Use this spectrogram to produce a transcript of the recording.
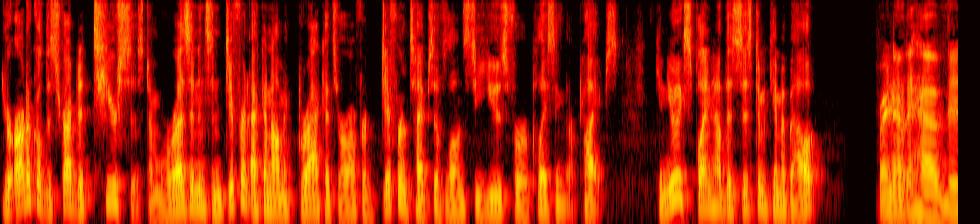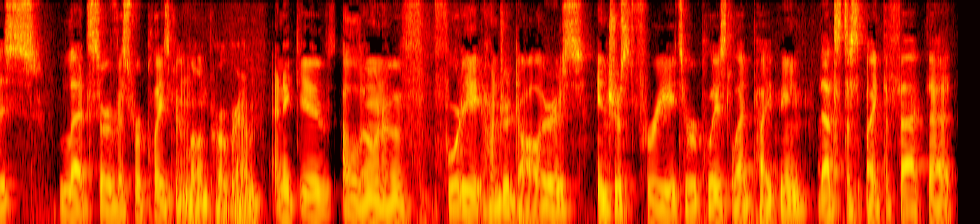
Your article described a tier system where residents in different economic brackets are offered different types of loans to use for replacing their pipes. Can you explain how this system came about? Right now, they have this lead service replacement loan program, and it gives a loan of $4,800 interest free to replace lead piping. That's despite the fact that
